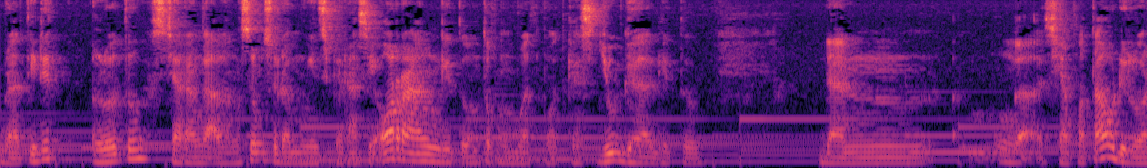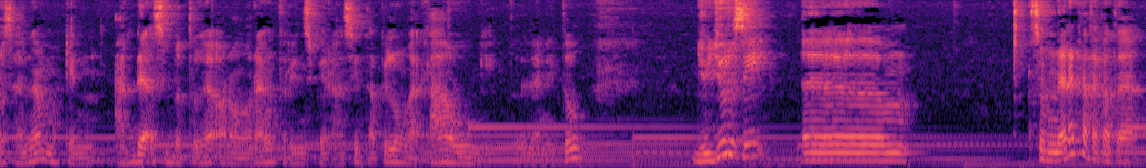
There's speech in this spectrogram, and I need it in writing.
berarti dit lo tuh secara nggak langsung sudah menginspirasi orang gitu untuk membuat podcast juga gitu. Dan nggak siapa tahu di luar sana makin ada sebetulnya orang-orang yang terinspirasi tapi lo nggak tahu gitu. Dan itu jujur sih um, sebenarnya kata-kata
